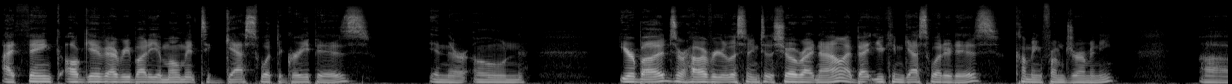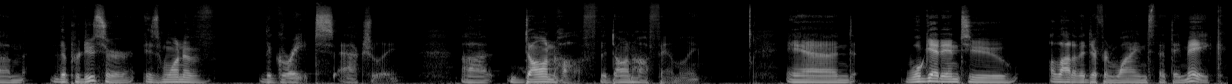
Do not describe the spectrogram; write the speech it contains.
I think I'll give everybody a moment to guess what the grape is in their own earbuds or however you're listening to the show right now. I bet you can guess what it is coming from Germany. Um, the producer is one of the greats, actually. Uh, Dönnhoff, the Dönnhoff family. And we'll get into a lot of the different wines that they make,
